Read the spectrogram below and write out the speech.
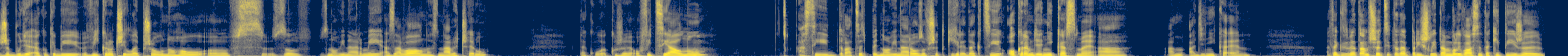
že bude ako keby vykročiť lepšou nohou uh, v, so, s novinármi a zavolal nás na večeru, takú akože oficiálnu, asi 25 novinárov zo všetkých redakcií, okrem denníka SME a, a, a denníka N. A tak sme tam všetci teda prišli, tam boli vlastne takí tí, že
